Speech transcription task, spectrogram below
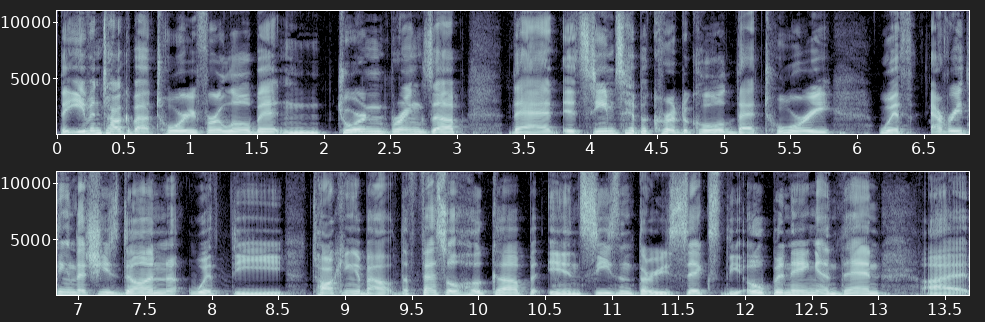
They even talk about Tori for a little bit, and Jordan brings up that it seems hypocritical that Tori, with everything that she's done with the talking about the Fessel hookup in season 36, the opening, and then uh,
